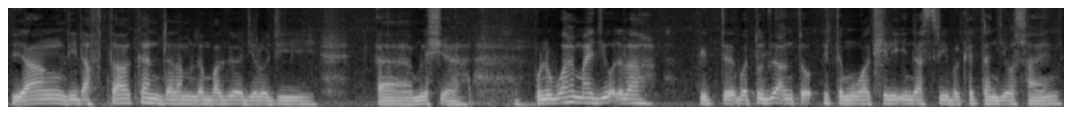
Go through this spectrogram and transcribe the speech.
yang didaftarkan dalam Lembaga Geologi uh, Malaysia. Penubuhan MyGeo adalah kita bertujuan untuk kita mewakili industri berkaitan geoscience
